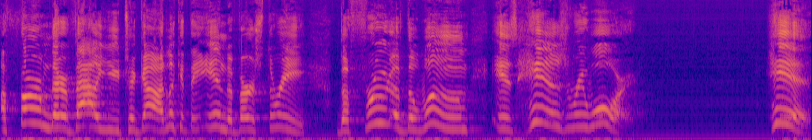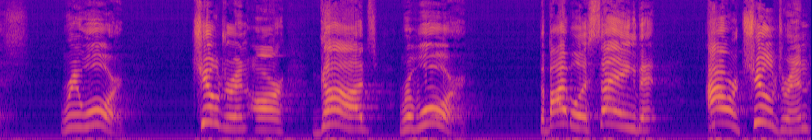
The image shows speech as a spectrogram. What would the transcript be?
Affirm their value to God. Look at the end of verse 3. The fruit of the womb is His reward. His reward. Children are God's reward. The Bible is saying that our children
